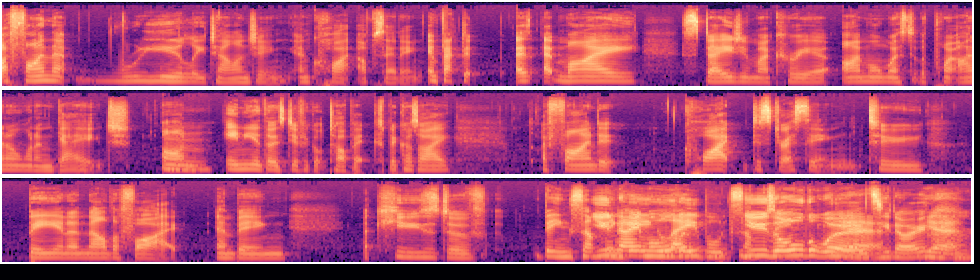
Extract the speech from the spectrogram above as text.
I find that really challenging and quite upsetting. In fact, at, at, at my stage in my career, I'm almost at the point I don't want to engage on any of those difficult topics because I, I find it quite distressing to be in another fight and being accused of being something, you name being all the- labeled something. use all the words, Yeah, you know. Yeah.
